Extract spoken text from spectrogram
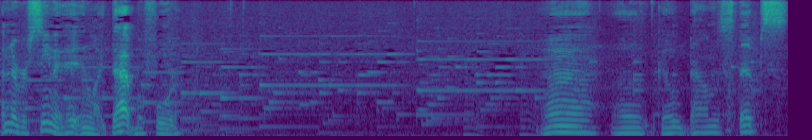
I've never seen it hitting like that before. Uh, uh go down the steps.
